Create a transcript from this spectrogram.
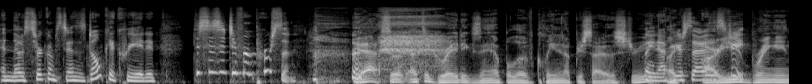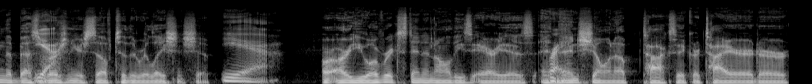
and those circumstances don't get created, this is a different person. yeah so that's a great example of cleaning up your side of the street Clean up your side of the are you bringing the best Yeah. version of yourself to the relationship yeah. or are you overextending all these areas and Right. then showing up toxic or tired or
